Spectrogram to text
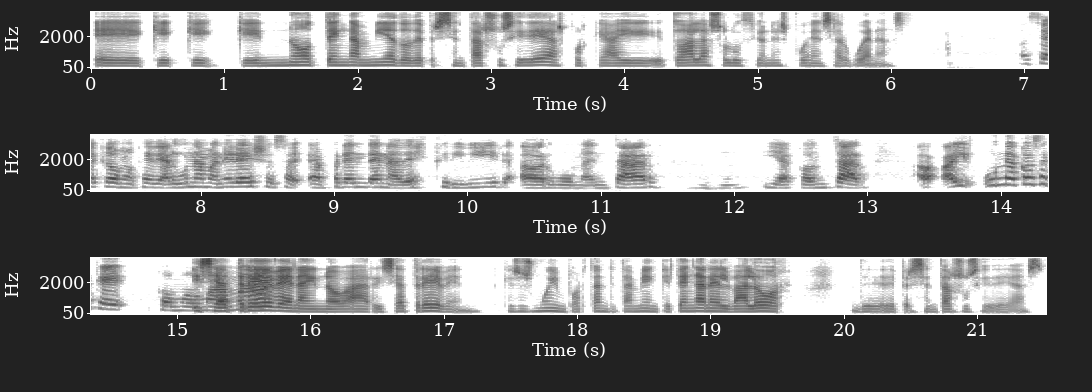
que, que, no tengan miedo de presentar sus ideas, porque hay, todas las soluciones pueden ser buenas. O sea, como que de alguna manera ellos aprenden a describir, a argumentar y a contar hay una cosa que como... Y se atreven a innovar y se atreven, que eso es muy importante también, que tengan el valor de, presentar sus ideas.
